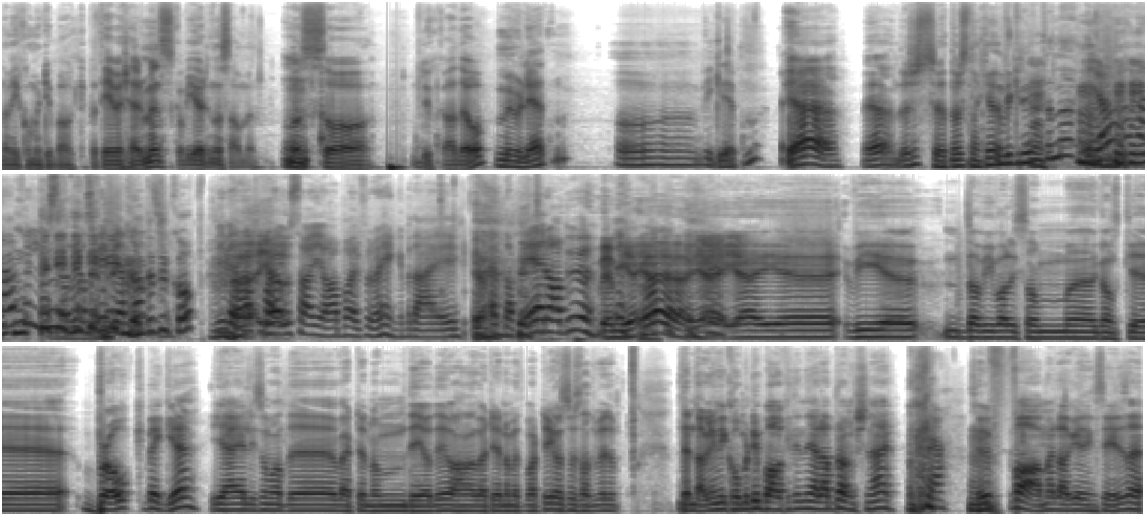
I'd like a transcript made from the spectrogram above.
når vi kommer tilbake på TV-skjermen, skal vi gjøre noe sammen. Og så dukka det opp, muligheten, og vi grep den. Ja, ja, du er så søt når du snakker. Vi grep den, da. Ja, det er veldig altså, vi, vet at, vi vet at Ja, sa ja bare for å henge med deg enda mer, Abu. Ja, ja, jeg, jeg, eh, vi, eh, Da vi var liksom eh, ganske broke begge Jeg liksom hadde vært gjennom det og det, og han hadde vært gjennom et parti, og så satt vi den dagen vi kommer tilbake til den jævla bransjen her, Ja. så skal vi faen meg lage egen serie. Så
